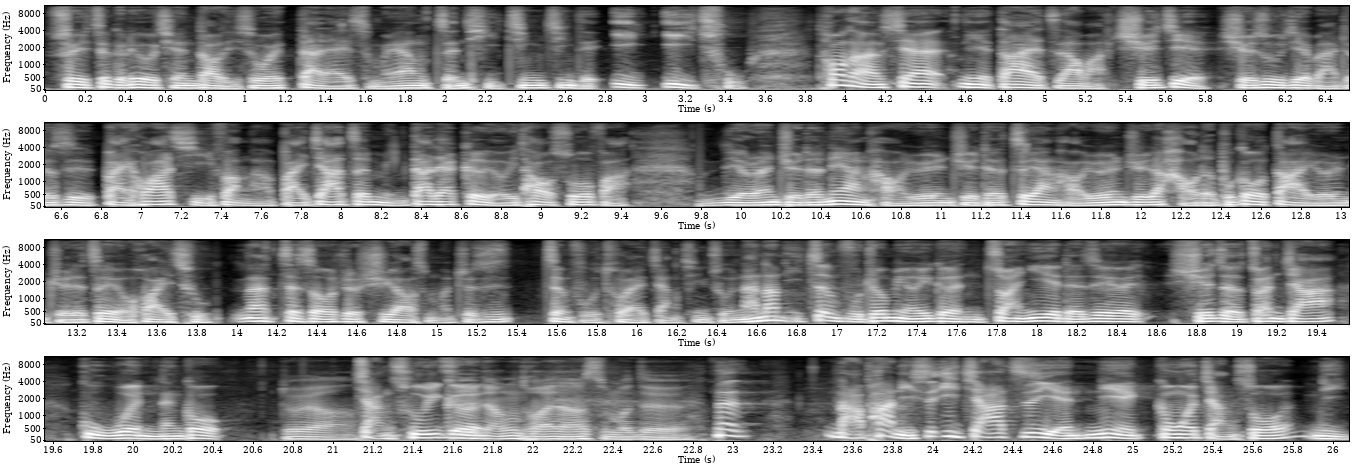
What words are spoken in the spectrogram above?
所以这个六千到底是会带来什么样整体经济的益益处？通常现在你也大家也知道嘛，学界学术界本来就是百花齐放啊，百家争鸣，大家各有一套说法。有人觉得那样好，有人觉得这样好，有人觉得好的不够大，有人觉得这有坏处。那这时候就需要什么？就是政府出来讲清楚。难道你政府就没有一个很专业的这个学者专家顾问能够对啊讲出一个智囊团啊什么的？那哪怕你是一家之言，你也跟我讲说你。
